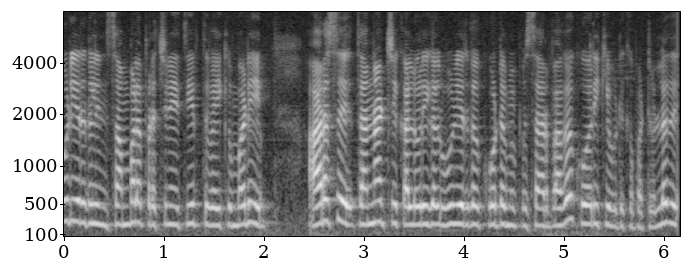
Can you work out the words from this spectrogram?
ஊழியர்களின் சம்பள பிரச்சினையை தீர்த்து வைக்கும்படி அரசு தன்னாட்சி கல்லூரிகள் ஊழியர்கள் கூட்டமைப்பு சார்பாக கோரிக்கை விடுக்கப்பட்டுள்ளது.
